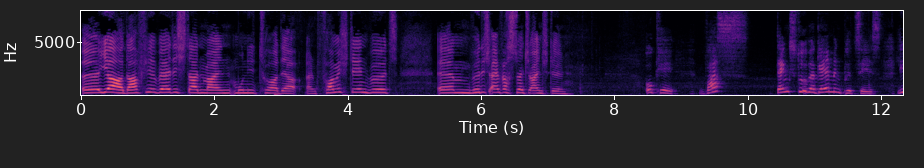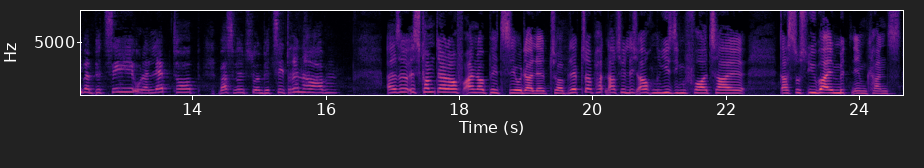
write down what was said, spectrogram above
Äh, ja, dafür werde ich dann meinen Monitor, der dann vor mir stehen wird, ähm, würde ich einfach Stretch einstellen. Okay, was denkst du über Gaming-PCs? Lieber ein PC oder ein Laptop? Was willst du im PC drin haben? Also es kommt darauf an, ob PC oder Laptop. Laptop hat natürlich auch einen riesigen Vorteil, dass du es überall mitnehmen kannst.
